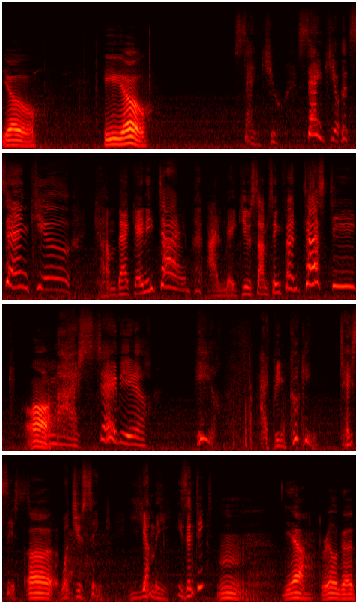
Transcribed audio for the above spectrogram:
Yo. Here you go. Thank you. Thank you. Come back anytime. I'll make you something fantastic. Ah. My savior. Here. I've been cooking. Taste this. Uh, what do you think? Yummy, isn't it? mmm. Yeah, real good.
